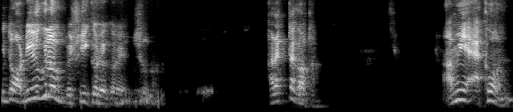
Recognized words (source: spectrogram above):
কিন্তু অডিওগুলো বেশি করে করে শুনো। আরেকটা কথা, আমি এখন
